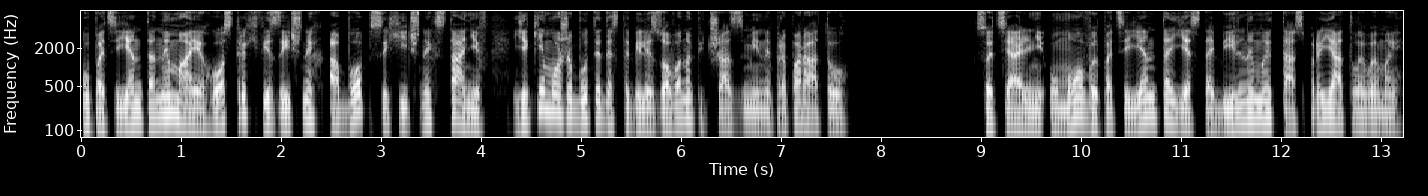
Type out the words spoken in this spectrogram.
У пацієнта немає гострих фізичних або психічних станів, які може бути дестабілізовано під час зміни препарату. Соціальні умови пацієнта є стабільними та сприятливими.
